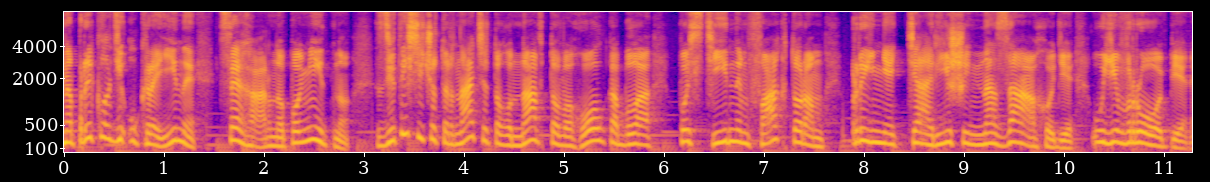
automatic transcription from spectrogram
На прикладі України це гарно помітно. З 2014-го нафтова голка була постійним фактором прийняття рішень на Заході у Європі,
